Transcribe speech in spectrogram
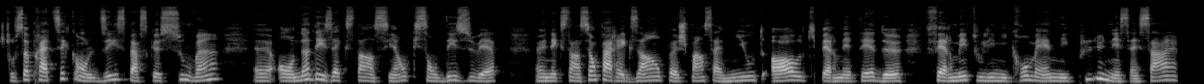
Je trouve ça pratique qu'on le dise parce que souvent, on a des extensions qui sont désuètes. Une extension, par exemple, je pense à Mute All qui permettait de fermer tous les micros, mais elle n'est plus nécessaire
